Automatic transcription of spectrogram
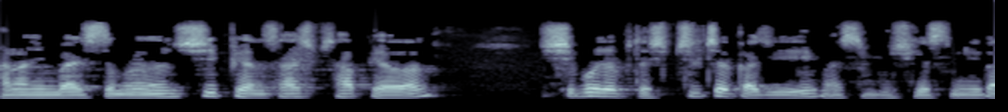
하나님 말씀은 시편 44편 15절부터 17절까지 말씀 보시겠습니다.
